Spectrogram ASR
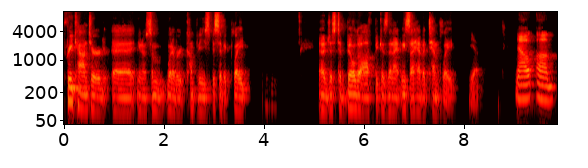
pre-contoured, uh, you know, some whatever company specific plate uh, just to build off because then at least I have a template. Yeah. Now, um,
